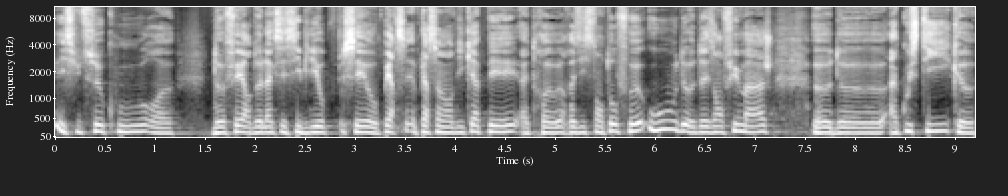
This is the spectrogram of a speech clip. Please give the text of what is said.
issues de secours, de faire de l'accessibilité aux, personnes handicapées, être résistante au feu ou de, des enfumages, euh, de acoustique, euh,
